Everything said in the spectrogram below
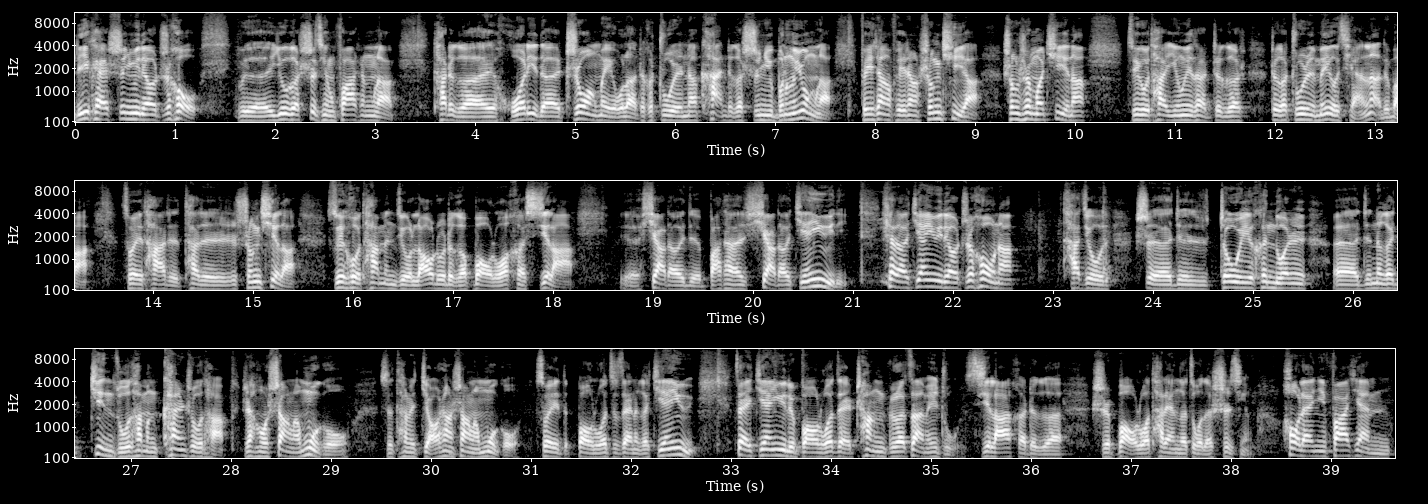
离开使女了之后，呃，有个事情发生了，他这个活力的指望没有了。这个主人呢，看这个使女不能用了，非常非常生气呀，生什么气呢？最后他因为他这个这个主人没有钱了，对吧？所以他这他这生气了。最后他们就捞着这个保罗和希拉，呃，下到把他下到监狱里，下到监狱了之后呢？他就是这周围很多人，呃，就那个禁足，他们看守他，然后上了木狗，是他的脚上上了木狗，所以保罗就在那个监狱，在监狱里，保罗在唱歌赞美主，希拉和这个是保罗他两个做的事情。后来你发现，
